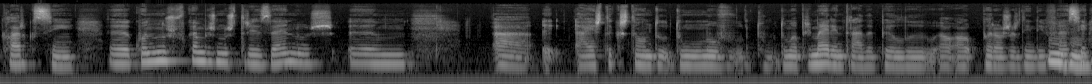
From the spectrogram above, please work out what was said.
Claro que sim. Uh, quando nos focamos nos três anos, um, há, há, esta questão de, de um novo, de, de, uma primeira entrada pelo, ao, para o jardim de infância uhum.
